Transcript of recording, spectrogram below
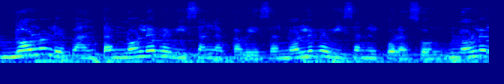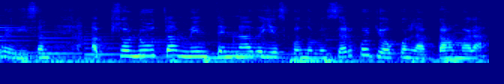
no lo levantan, no le revisan la cabeza, no le revisan el corazón, no le revisan absolutamente nada. Y es cuando me acerco yo con la cámara,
